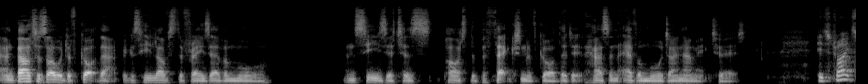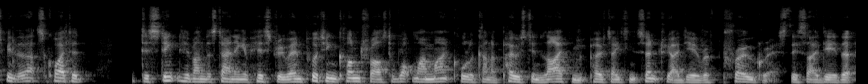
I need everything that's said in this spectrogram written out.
and Balthasar would have got that because he loves the phrase evermore and sees it as part of the perfection of God, that it has an evermore dynamic to it. It strikes me that that's quite a distinctive understanding of history when put in contrast to what one might call a kind of post enlightenment post 18th century idea of progress this idea that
